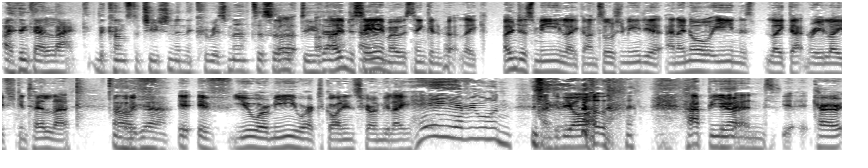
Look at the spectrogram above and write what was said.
I think I lack the constitution and the charisma to sort well, of do that. I'm the same. Um, I was thinking about like I'm just me, like on social media, and I know Ian is like that in real life. You can tell that. Oh if, yeah. If you or me were to go on Instagram and be like, "Hey everyone," and to be all happy yeah. and car-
